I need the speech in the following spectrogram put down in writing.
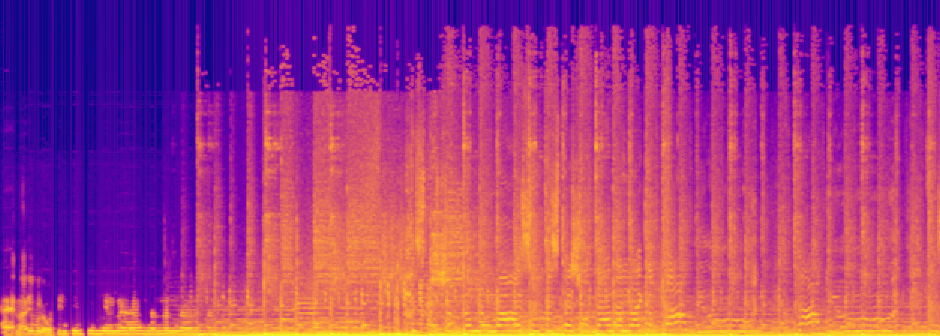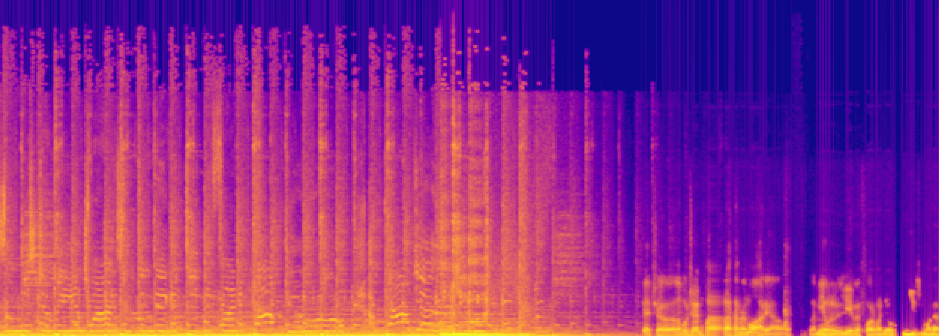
Eh no, io volevo... Tin, tin, tin, na, na, na, cioè, l'avevo già imparata a memoria. La mia è una lieve forma di autismo. Né?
